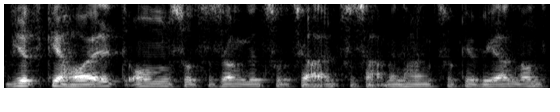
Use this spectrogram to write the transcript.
wird geheult, um sozusagen den sozialen Zusammenhang zu gewähren. Und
